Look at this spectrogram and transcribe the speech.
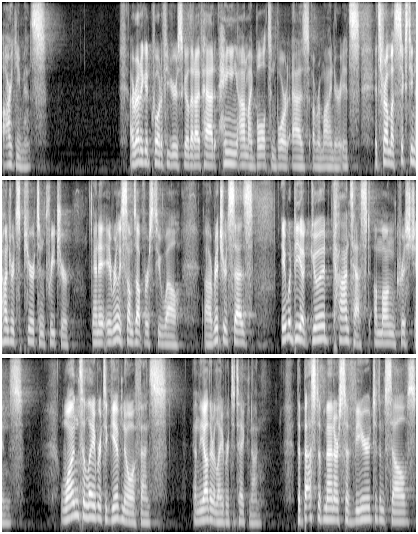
arguments? I read a good quote a few years ago that I've had hanging on my bulletin board as a reminder. It's, it's from a 1600s Puritan preacher, and it, it really sums up verse 2 well. Uh, Richard says, it would be a good contest among Christians one to labor to give no offense, and the other labor to take none. The best of men are severe to themselves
